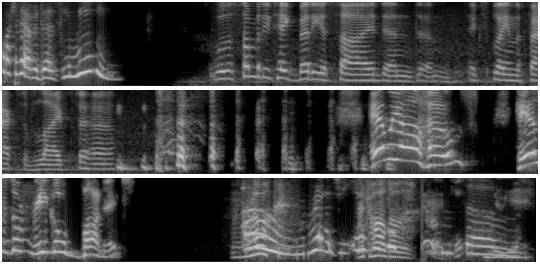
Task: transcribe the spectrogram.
Whatever does he mean? Will somebody take Betty aside and um, explain the facts of life to her? Here we are, Holmes. Here's the regal bonnet. Oh, Reggie, isn't it handsome? It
